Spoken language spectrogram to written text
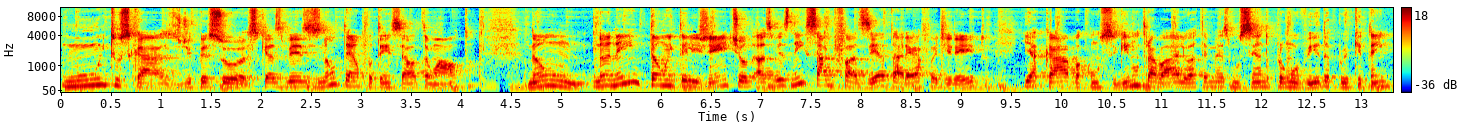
muitos casos de pessoas que às vezes não têm um potencial tão alto, não, não é nem tão inteligente, ou às vezes nem sabe fazer a tarefa direito e acaba conseguindo um trabalho ou até mesmo sendo promovida porque tem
